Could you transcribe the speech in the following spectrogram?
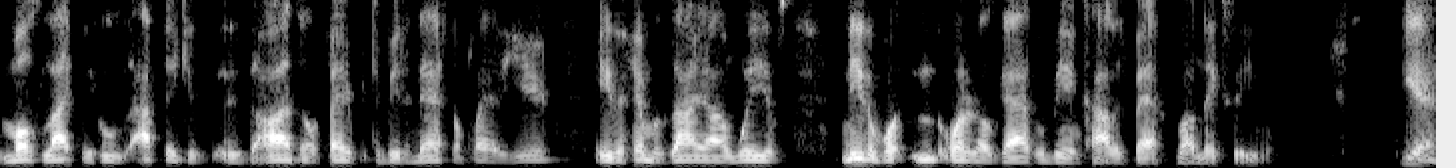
most likely, who I think is, is the odds-on favorite to be the national player of the year, either him or Zion Williams, neither one, one of those guys will be in college basketball next season. Yeah,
